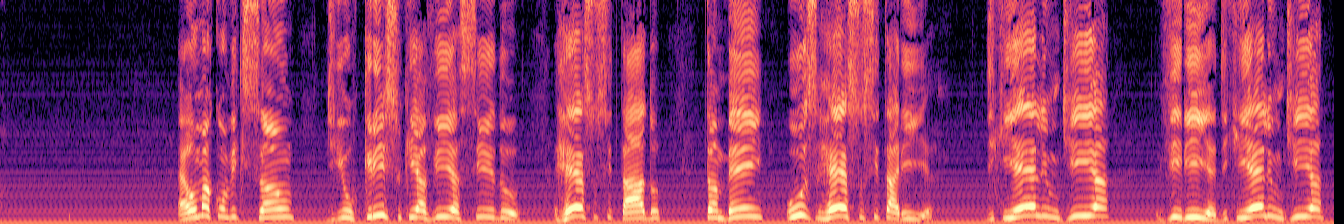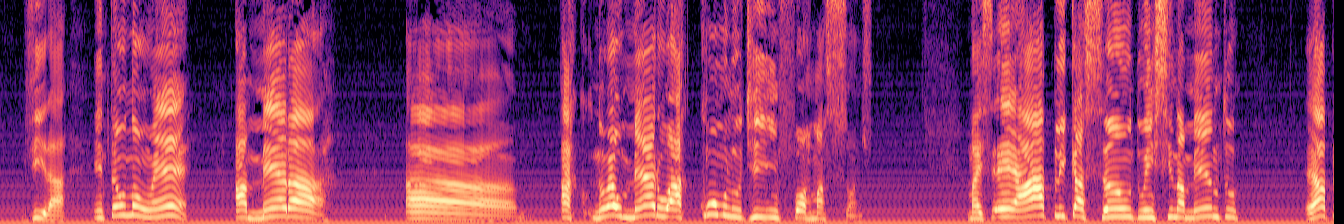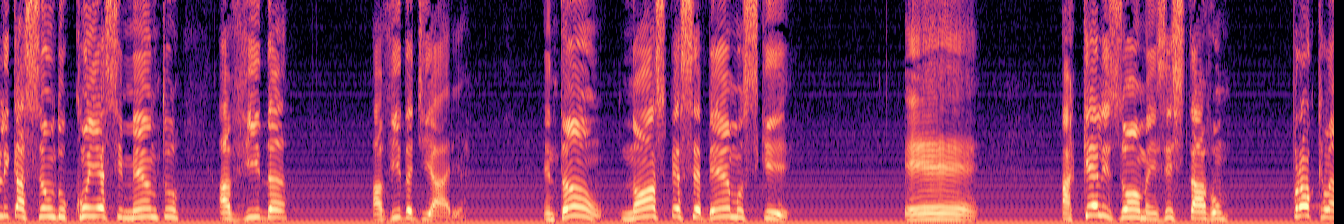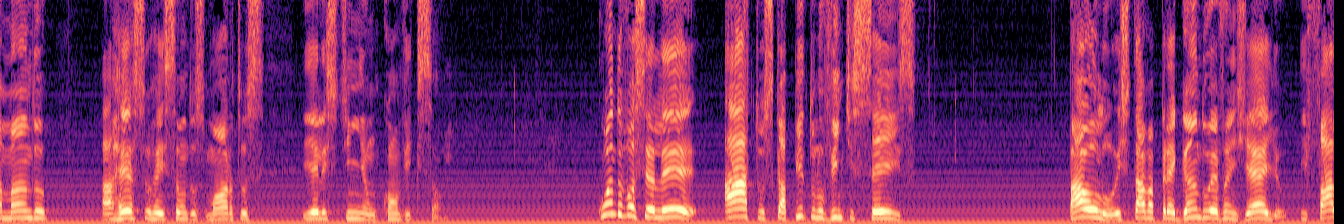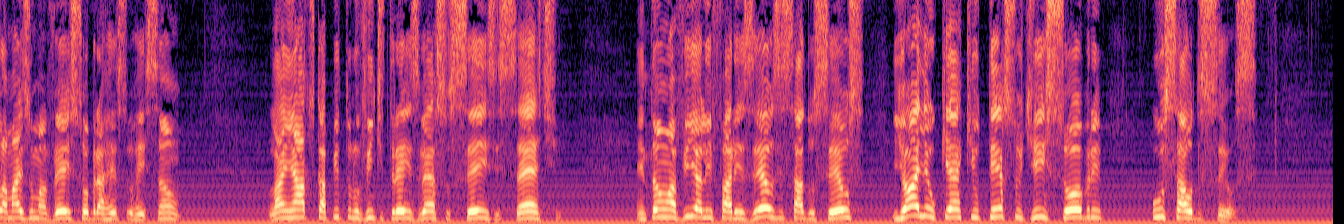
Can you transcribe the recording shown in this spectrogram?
É uma convicção de que o Cristo que havia sido ressuscitado também os ressuscitaria, de que ele um dia viria, de que ele um dia virá. Então não é a mera a, a, não é o mero acúmulo de informações, mas é a aplicação do ensinamento, é a aplicação do conhecimento à vida, à vida diária. Então, nós percebemos que é, aqueles homens estavam proclamando a ressurreição dos mortos e eles tinham convicção. Quando você lê Atos capítulo 26, Paulo estava pregando o evangelho e fala mais uma vez sobre a ressurreição. Lá em Atos capítulo 23, versos 6 e 7. Então havia ali fariseus e saduceus, e olha o que é que o texto diz sobre os saduceus.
